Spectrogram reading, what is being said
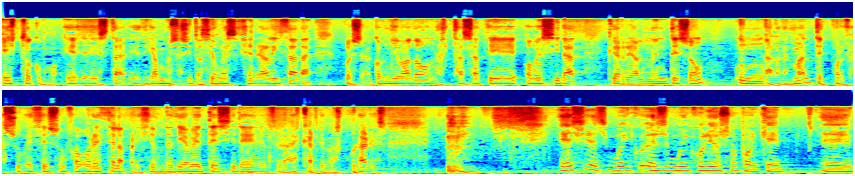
esto, como esta, digamos, la situación es generalizada, pues ha conllevado unas tasas de obesidad que realmente son mm, alarmantes, porque a su vez eso favorece la aparición de diabetes y de enfermedades cardiovasculares. Es, es, muy, es muy curioso porque eh,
